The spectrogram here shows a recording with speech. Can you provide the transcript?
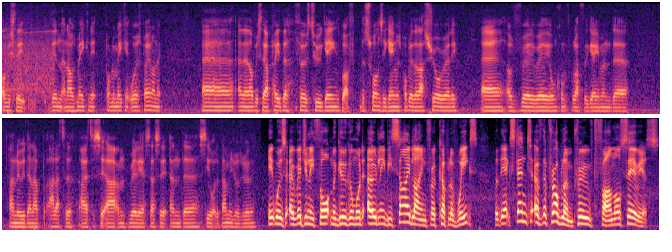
obviously it didn't, and I was making it probably making it worse playing on it. Uh, and then obviously I played the first two games, but the Swansea game was probably the last straw really. Uh, I was really really uncomfortable after the game and. I knew then I, would had to I had to sit out and really assess it and uh, see what the damage was really. It was originally thought McGugan would only be sidelined for a couple of weeks, but the extent of the problem proved far more serious.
